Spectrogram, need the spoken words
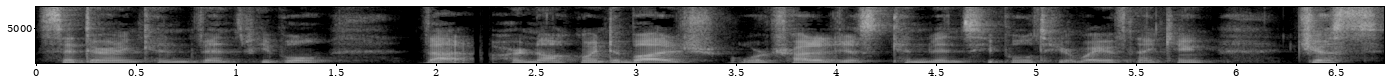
sit there and convince people that are not going to budge or try to just convince people to your way of thinking just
